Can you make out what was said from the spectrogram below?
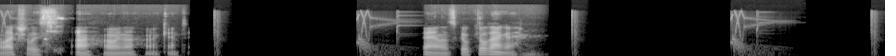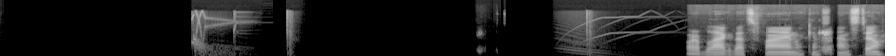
I'll actually. Ah, oh no, I can't. Yeah, let's go kill that guy. Or black, that's fine. We can stand still.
